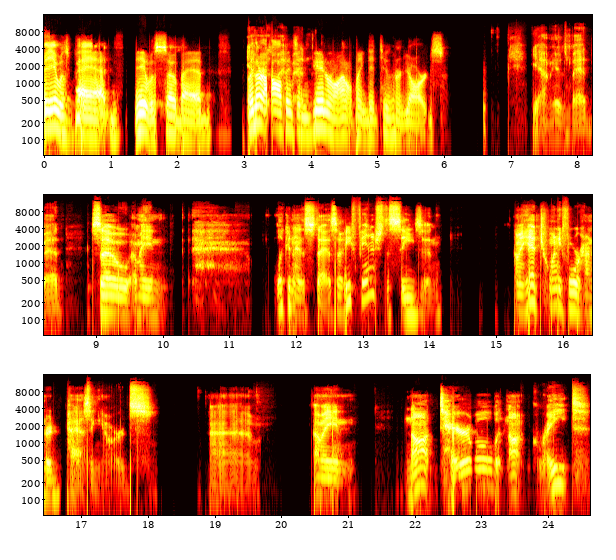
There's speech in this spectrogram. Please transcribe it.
It was bad. It was so bad. I Yeah, mean, their it was bad, offense bad. in general, I don't think did 200 yards. Yeah, I mean, it was bad, bad. So, I mean, looking at his stats, so he finished the season. I mean, he had 2,400 passing yards. Um, I mean, not terrible, but not great.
